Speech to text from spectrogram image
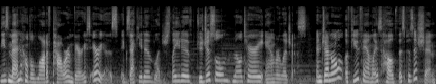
These men held a lot of power in various areas executive, legislative, judicial, military, and religious. In general, a few families held this position,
